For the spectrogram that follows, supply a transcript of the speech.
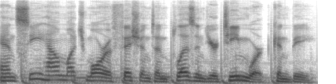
and see how much more efficient and pleasant your teamwork can be.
